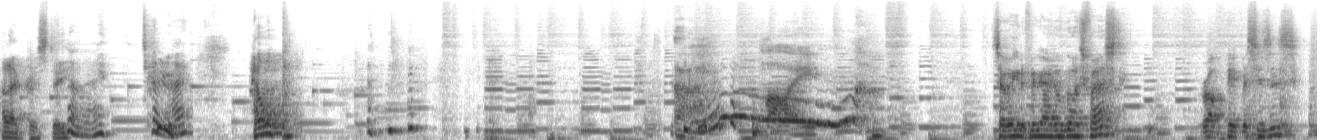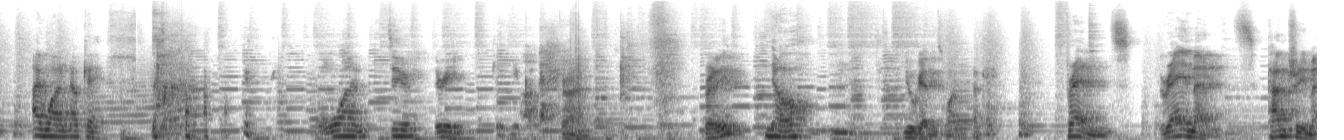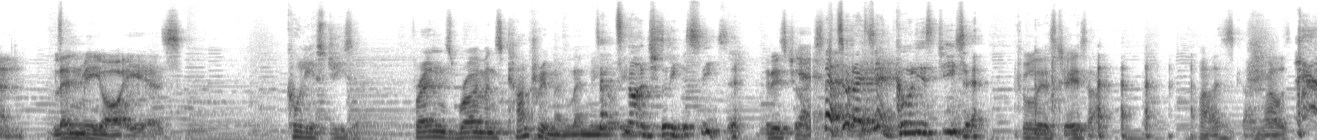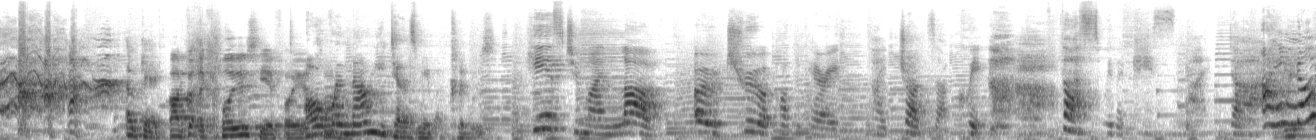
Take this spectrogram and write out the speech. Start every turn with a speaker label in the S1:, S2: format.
S1: Hello, Christy.
S2: Hello. Hello.
S1: Help! Ah.
S3: Hi.
S1: So we're gonna figure out who goes first? Rock, paper, scissors? I won, okay. One, two, three. Okay, you go.
S4: Right. Ready?
S1: No.
S4: You'll get this one.
S1: Okay.
S4: Friends, Raymonds, countrymen, lend me your ears.
S1: Coolius Caesar.
S4: Friends, Romans, countrymen, lend me
S1: That's
S4: your
S1: not
S4: ears.
S1: Julius Caesar.
S4: It is Julius.
S1: That's what I said, Julius Caesar.
S4: Julius Caesar. wow, this is going well. isn't?
S1: Okay.
S4: I've got the clues here for you.
S1: Oh, well, now he tells me about clues.
S2: Here's to my love, oh true apothecary. My drugs are quick. Thus with a kiss I die.
S5: I know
